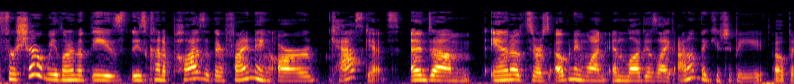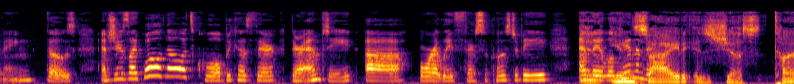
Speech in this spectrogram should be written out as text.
for sure we learn that these these kind of pods that they're finding are caskets and um Anode starts opening one and Lug is like, I don't think you should be opening those. And she's like, Well, no, it's cool because they're they're empty. Uh or at least they're supposed to be. And, they look in and inside is just t-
